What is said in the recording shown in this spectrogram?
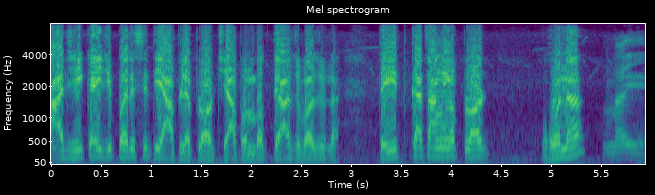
आज ही काही जी परिस्थिती आहे आपल्या प्लॉटची आपण बघतोय आजूबाजूला तर इतका चांगला प्लॉट होणं नाही.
